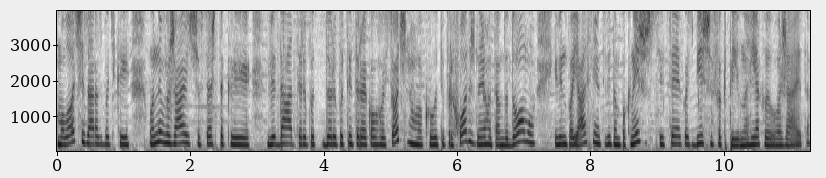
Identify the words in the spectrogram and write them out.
молодші зараз батьки, вони вважають, що все ж таки віддати до репетитора якогось очного, коли ти приходиш до нього там додому, і він пояснює тобі там по книжці, це якось більш ефективно. Як ви вважаєте?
